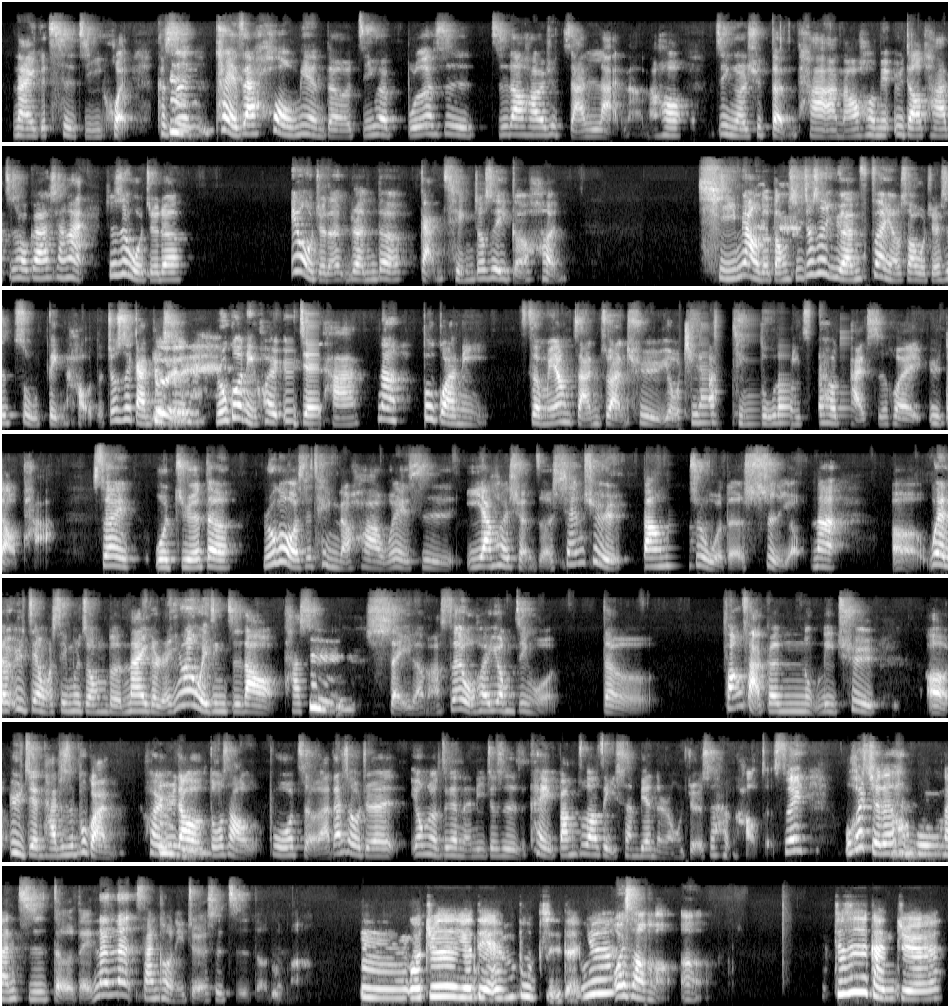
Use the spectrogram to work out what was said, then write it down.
那一个次机会，可是嗯他也在后面的机会，不论是知道他会去展览啊，然后进而去等他，然后后面遇到他之后跟他相爱，就是我觉得。因为我觉得人的感情就是一个很奇妙的东西，就是缘分，有时候我觉得是注定好的，就是感觉是如果你会遇见他，那不管你怎么样辗转去有其他事情阻挡，你最后还是会遇到他。所以我觉得，如果我是 Team 的话，我也是一样会选择先去帮助我的室友。那呃，为了遇见我心目中的那一个人，因为我已经知道他是嗯谁了嘛，所以我会用尽我的方法跟努力去呃遇见他，就是不管会遇到嗯多少波折啊，但是我觉得拥有这个能力，就是可以帮助到自己身边的人，我觉得是很好的，所以我会觉得很哦蛮值得的欸。那那三口你觉得是值得的吗？嗯，我觉得有点不值得，因为为什么？嗯就是感觉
